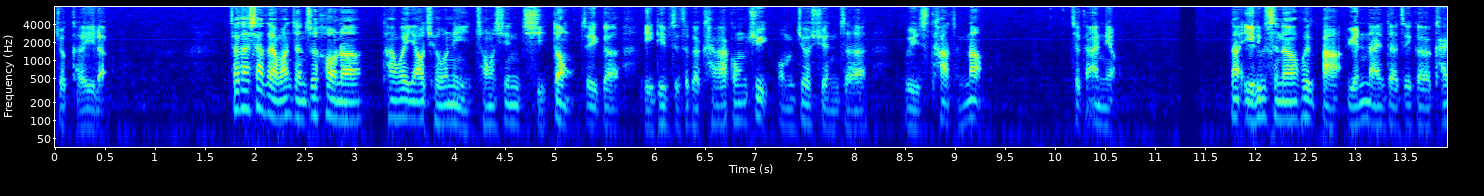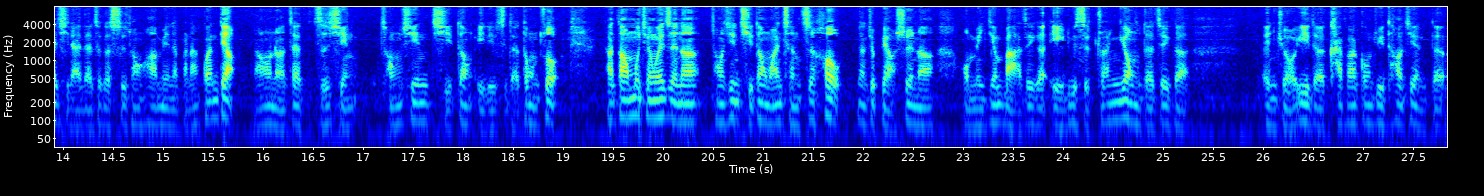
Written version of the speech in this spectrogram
就可以了。在它下载完成之后呢，它会要求你重新启动这个 Eclipse 这个开发工具，我们就选择 Restart Now 这个按钮。那 Eclipse 呢，会把原来的这个开起来的这个视窗画面呢，把它关掉，然后呢，再执行重新启动 Eclipse 的动作。那到目前为止呢，重新启动完成之后，那就表示呢，我们已经把这个 Eclipse 专用的这个 Android 的开发工具套件的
